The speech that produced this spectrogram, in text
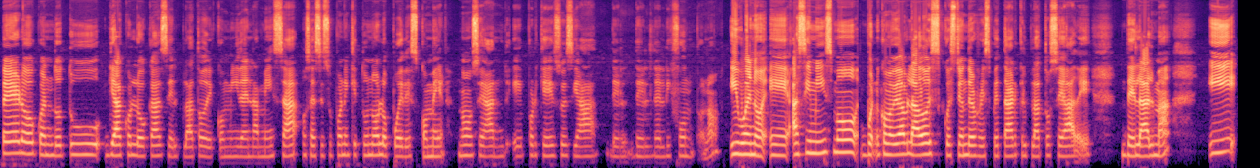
Pero cuando tú ya colocas el plato de comida en la mesa, o sea, se supone que tú no lo puedes comer, ¿no? O sea, eh, porque eso es ya del, del, difunto, ¿no? Y bueno, eh, asimismo, bueno, como había hablado, es cuestión de respetar que el plato sea de, del alma. Y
